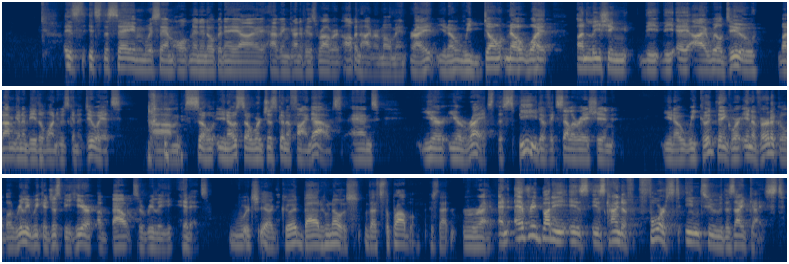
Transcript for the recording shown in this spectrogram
It's it's the same with Sam Altman and OpenAI having kind of his Robert Oppenheimer moment, right? You know, we don't know what unleashing the the AI will do, but I'm going to be the one who's going to do it. Um, so you know, so we're just going to find out. And you're you're right. The speed of acceleration you know, we could think we're in a vertical, but really we could just be here about to really hit it. Which, yeah, good, bad, who knows? That's the problem. Is that right? And everybody is is kind of forced into the zeitgeist,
